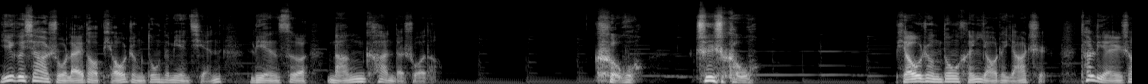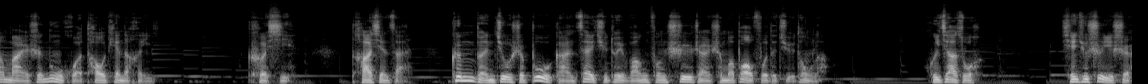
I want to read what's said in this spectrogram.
一个下属来到朴正东的面前，脸色难看的说道：“可恶，真是可恶！”朴正东狠咬着牙齿，他脸上满是怒火滔天的恨意。可惜，他现在根本就是不敢再去对王峰施展什么报复的举动了。回家族，先去试一试，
